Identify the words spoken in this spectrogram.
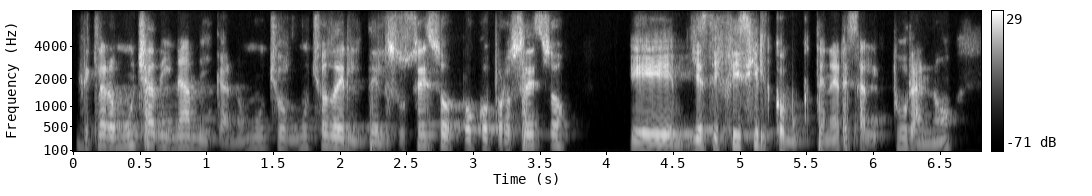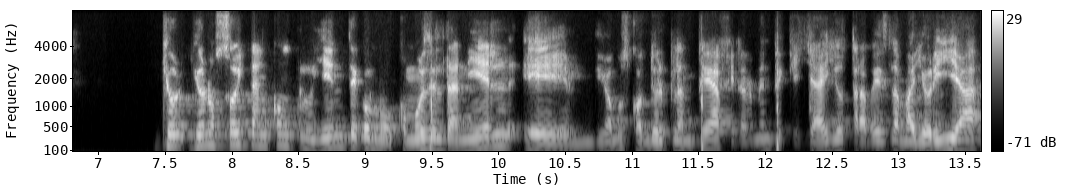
de claro, mucha dinámica, ¿no? Mucho, mucho del, del suceso, poco proceso, eh, y es difícil como tener esa lectura, ¿no? Yo, yo no soy tan concluyente como, como es el Daniel, eh, digamos, cuando él plantea finalmente que ya hay otra vez la mayoría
